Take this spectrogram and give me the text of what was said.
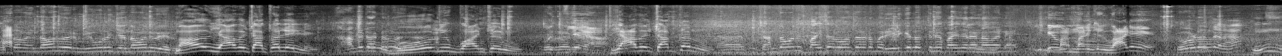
మొత్తం ఎంతమంది వేరు మీ ఊరు నుంచి ఎంతమంది వేరు మా యాభై ట్రాక్టర్లు వెళ్ళాయి యాభై బోడి బాంచారు. యాభై ట్రాక్టర్లు. ఎంతమంది పైసలు వంచారంటే మరి? ఏడికెళ్ళి వస్తున్నాయి పైసలు అన్నావని మ- మనకి వాడే. ఎవడు? ఉమ్.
